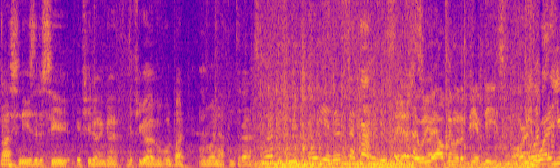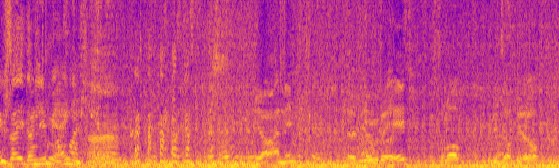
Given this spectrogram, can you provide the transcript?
nice and easy to see if you don't go if you go overboard. But it won't happen today. Oh yeah, there's something. So will you help him with the PFDs? Or What did you say? Don't leave me hanging. Uh-huh. Yeah, and then over the head. Need some help. You need some help.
